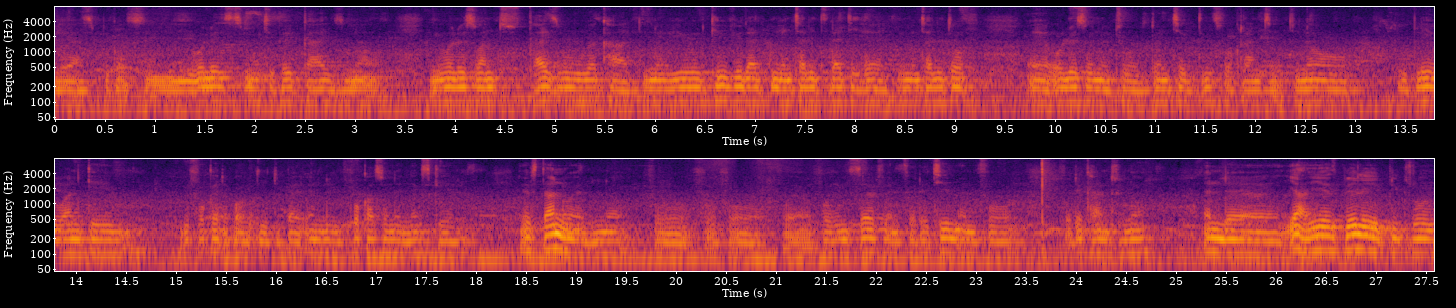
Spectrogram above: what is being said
players because he always motivate guys. You know, he always want guys who work hard. You know, he will give you that mentality that he has, the mentality of uh, always on your toes. Don't take things for granted. You know, you play one game, you forget about it, but and you focus on the next game. He has done well, you know, for for, for, for, for himself and for the team and for for the country, you know. And uh, yeah, he has played a big role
